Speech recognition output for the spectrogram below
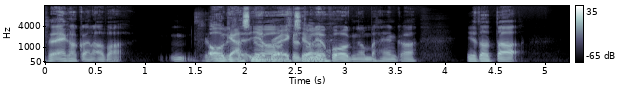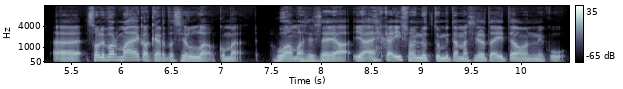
se eka kanava All gas, no joo, breaks, joo. tuli joku ongelma sen kanssa. Ja tota, se oli varmaan eka kerta silloin, kun mä huomasin sen. Ja, ja ehkä isoin juttu, mitä mä siltä itse on niinku,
